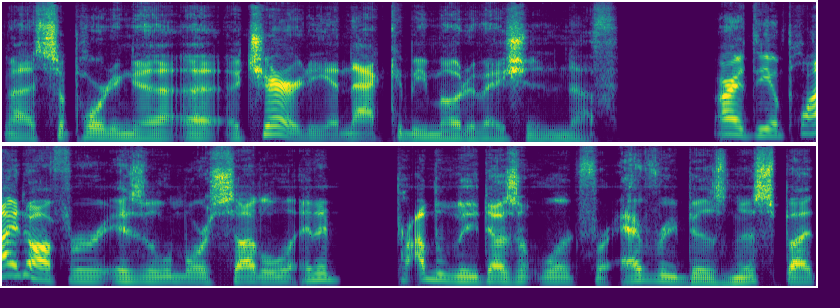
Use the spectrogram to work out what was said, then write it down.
uh, supporting a, a, charity, and that can be motivation enough. All right, the applied offer is a little more subtle, and it probably doesn't work for every business, but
